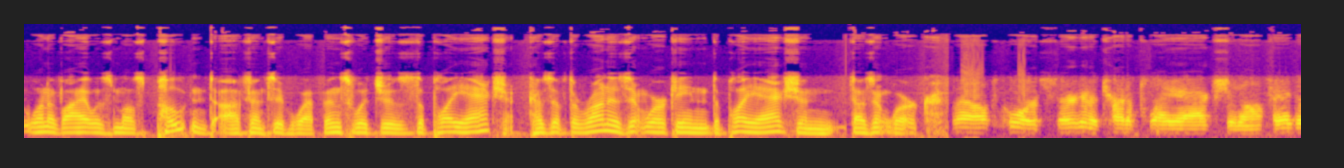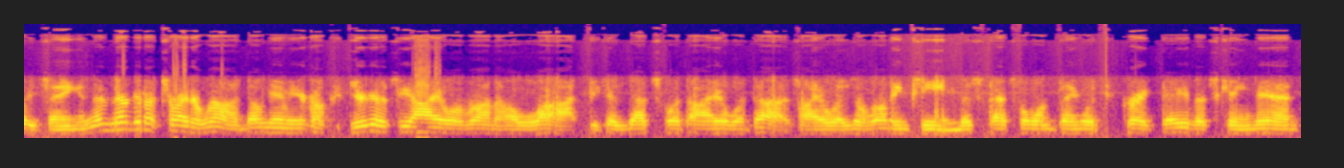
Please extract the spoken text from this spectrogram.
one of Iowa's most potent offensive weapons, which is the play action. Because if the run isn't working, the play action doesn't work. Well, of course, they're going to try to play action off everything, and then they're going to try to run. Don't get me wrong. You're going to see Iowa run a lot because that's what Iowa does. Iowa is a running team. This that's the one thing with Greg Davis came in.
